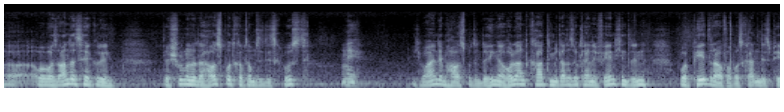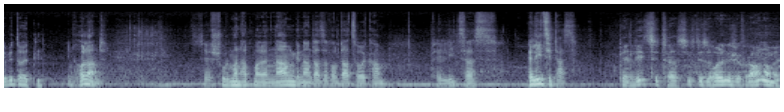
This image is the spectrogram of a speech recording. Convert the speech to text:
Äh, Aber was anderes, Herr Grün. Der Schulmann hat ein Hausboot gehabt, haben Sie das gewusst? Nee. Ich war in dem Hausboot und da hing eine Hollandkarte mit lauter so kleine Fähnchen drin, wo ein P drauf war. Was kann denn das P bedeuten? In Holland. Der Schulmann hat mal einen Namen genannt, als er von da zurückkam. Pelizas. Pelicitas. Pelicitas, ist das ein holländischer Frauenname?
